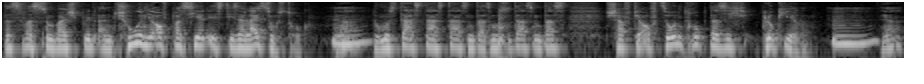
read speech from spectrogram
Das, was zum Beispiel an Schulen ja oft passiert, ist dieser Leistungsdruck. Mhm. Ja, du musst das, das, das und das musst du das und das schafft ja oft so einen Druck, dass ich blockiere. Mhm. Ja,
